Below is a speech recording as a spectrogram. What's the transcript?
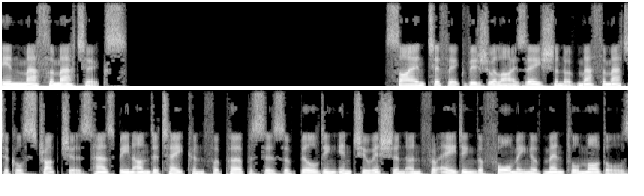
In mathematics Scientific visualization of mathematical structures has been undertaken for purposes of building intuition and for aiding the forming of mental models.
